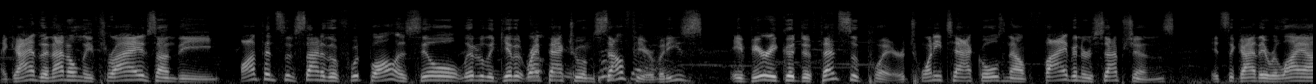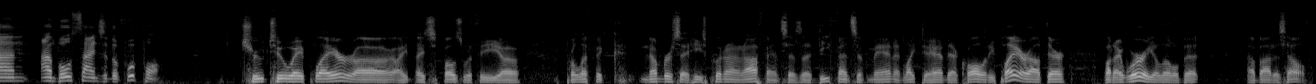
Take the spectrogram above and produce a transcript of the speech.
A guy that not only thrives on the offensive side of the football, as he'll literally give it right back to himself here, but he's a very good defensive player. 20 tackles, now five interceptions. It's the guy they rely on on both sides of the football. True two way player, uh, I, I, suppose, with the uh, prolific numbers that he's put on an offense. As a defensive man, I'd like to have that quality player out there, but I worry a little bit about his health.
